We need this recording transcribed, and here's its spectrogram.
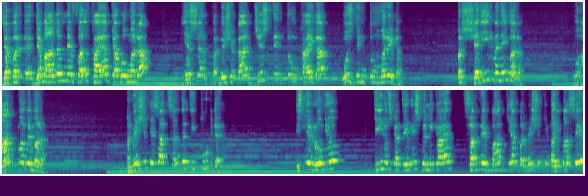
जब पर, जब आदम ने फल खाया क्या वो मरा? Yes sir. परमेश्वर कहा जिस दिन तुम खाएगा उस दिन तुम मरेगा। पर शरीर में नहीं मरा वो आत्मा में मरा। परमेश्वर के साथ संगति टूट गया। इसलिए रोमियो तीन उसका तेईस में लिखा है, सबने पाप किया, परमेश्वर की महिमा से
